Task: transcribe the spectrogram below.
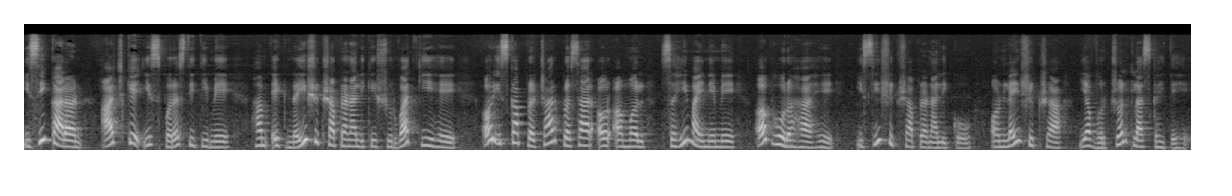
इसी कारण आज के इस परिस्थिति में हम एक नई शिक्षा प्रणाली की शुरुआत की है और इसका प्रचार प्रसार और अमल सही मायने में अब हो रहा है। इसी शिक्षा प्रणाली को ऑनलाइन शिक्षा या वर्चुअल क्लास कहते हैं।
